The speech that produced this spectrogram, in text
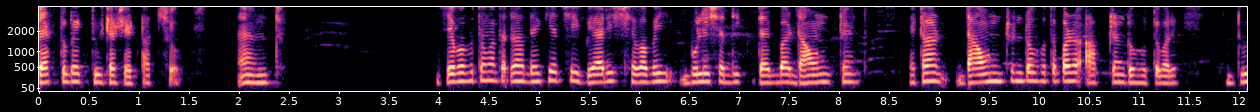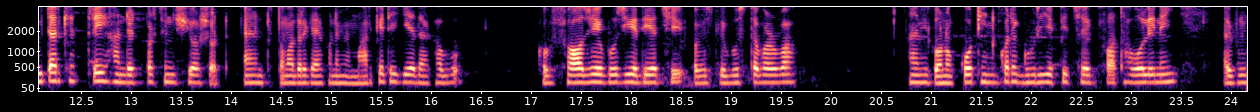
ব্যাক টু ব্যাক দুইটা ট্রেড পাচ্ছ। অ্যান্ড যেভাবে তোমাদের দেখিয়েছি বেয়ারিশ সেভাবেই বুলিশের দিক দেখবা ডাউন ট্রেন্ড এটা ডাউন ট্রেন্ডও হতে পারে আপ ট্রেন্ডও হতে পারে। দুইটার ক্ষেত্রেই hundred percent sure shot and তোমাদেরকে এখন আমি মার্কেটে গিয়ে দেখাবো। খুব সহজে বুঝিয়ে দিয়েছি অবভিয়াসলি বুঝতে পারবা। আমি কোনো কঠিন করে ঘুরিয়ে পিছিয়ে কথা বলি নেই একদম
